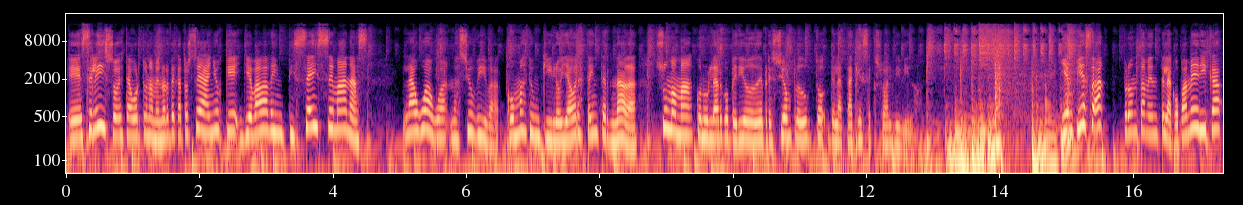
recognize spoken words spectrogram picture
Eh, se le hizo este aborto a una menor de 14 años que llevaba 26 semanas. La guagua nació viva, con más de un kilo y ahora está internada. Su mamá con un largo periodo de depresión producto del ataque sexual vivido. Y empieza prontamente la Copa América.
